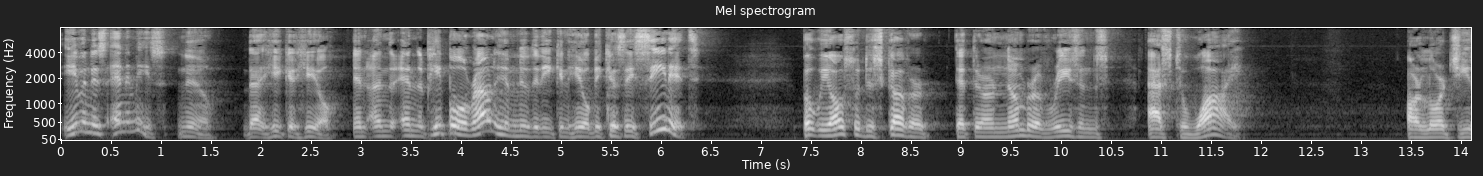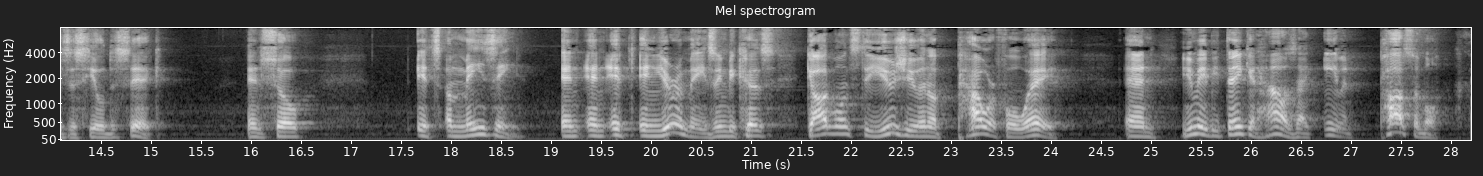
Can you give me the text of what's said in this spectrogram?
even his enemies knew that he could heal. And, and, and the people around him knew that he can heal because they seen it. But we also discover that there are a number of reasons as to why our Lord Jesus healed the sick. And so it's amazing. And and it and you're amazing because God wants to use you in a powerful way. And you may be thinking, how is that even possible?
